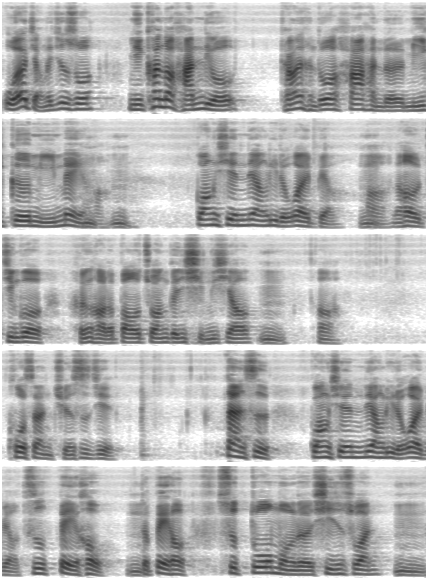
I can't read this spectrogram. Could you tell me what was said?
我要讲的就是说，你看到韩流，台湾很多哈韩的迷哥迷妹啊，嗯。光鲜亮丽的外表啊，然后经过很好的包装跟行销，嗯，啊，扩散全世界。但是光鲜亮丽的外表之背后的背后是多么的心酸，嗯，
